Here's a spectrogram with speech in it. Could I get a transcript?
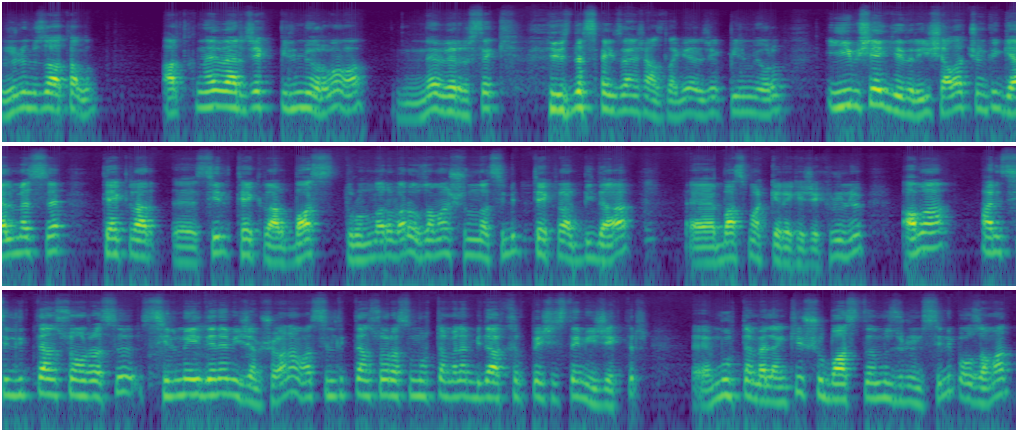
Rünümüzü atalım. Artık ne verecek bilmiyorum ama ne verirsek %80 şansla gelecek bilmiyorum. İyi bir şey gelir inşallah çünkü gelmezse tekrar e, sil tekrar bas durumları var. O zaman şununla silip tekrar bir daha e, basmak gerekecek rünü. Ama hani sildikten sonrası silmeyi denemeyeceğim şu an ama sildikten sonrası muhtemelen bir daha 45 istemeyecektir. E, muhtemelen ki şu bastığımız ürünü silip o zaman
